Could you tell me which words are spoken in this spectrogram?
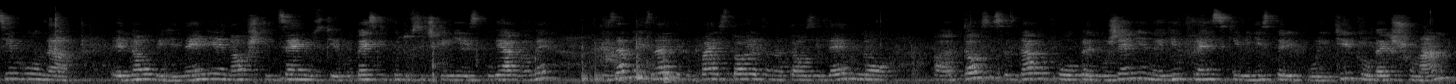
символ на едно обединение, на общи ценности европейски, които всички ние изповядваме. Не знам дали знаете каква е историята на този ден, но а, той се създава по предложение на един френски министър и политик, Робер Шуман,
